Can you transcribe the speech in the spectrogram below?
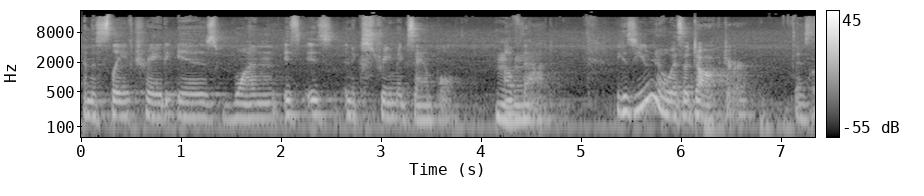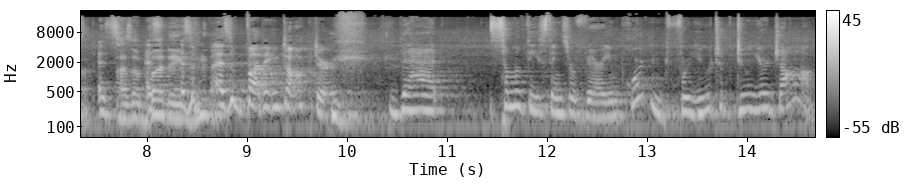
And the slave trade is one is, is an extreme example of mm-hmm. that. Because you know as a doctor, as, uh, as, as a budding- as a, as a budding doctor, that some of these things are very important for you to do your job.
